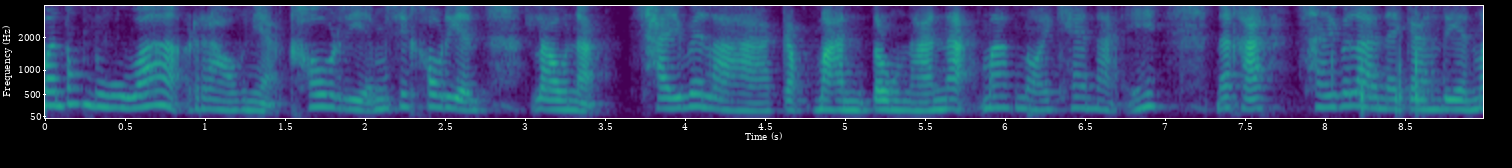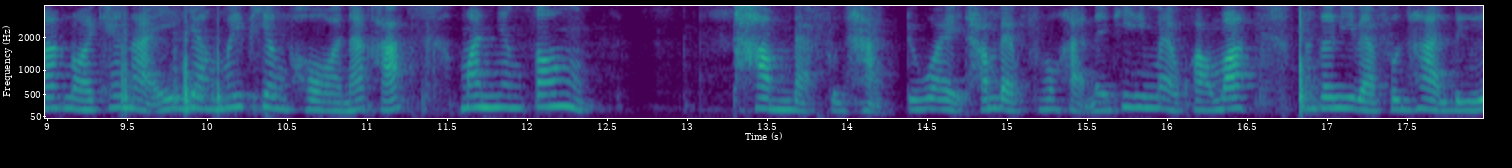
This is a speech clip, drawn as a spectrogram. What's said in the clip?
มันต้องดูว่าเราเนี่ยเข้าเรียนไม่ใช่เข้าเรียนเราน่ะใช้เวลากับมันตรงนั้นน่ะมากน้อยแค่ไหนนะคะ ใช้เวลาในการเรียนมากน้อยแค่ไหนยังไม่เพียงพอนะคะ มันยังต้อง ทำแบบฝึกหัดด้วยทำแบบฝึกหัดในที่นี้หมายความว่า มันจะมีแบบฝึกหัดหรือ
